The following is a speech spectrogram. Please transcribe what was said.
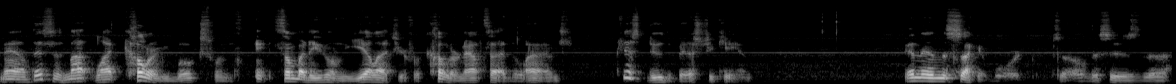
Now this is not like coloring books when somebody's going to yell at you for coloring outside the lines. Just do the best you can. And then the second board. So this is the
